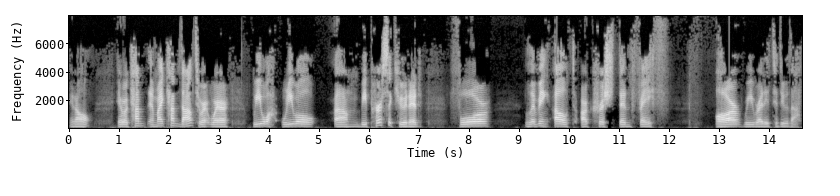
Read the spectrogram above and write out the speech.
You know, it will come. It might come down to it where we will we will um, be persecuted for living out our Christian faith. Are we ready to do that?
